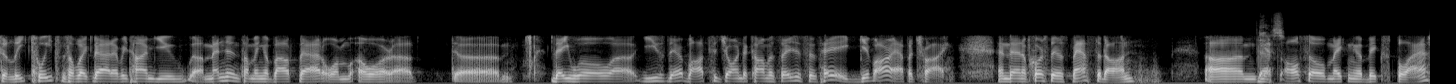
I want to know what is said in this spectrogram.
delete tweets and stuff like that every time you uh, mention something about that or or uh, uh, they will uh, use their bot to join the conversation. Says, "Hey, give our app a try." And then, of course, there's Mastodon. Um, that's yes. also making a big splash,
